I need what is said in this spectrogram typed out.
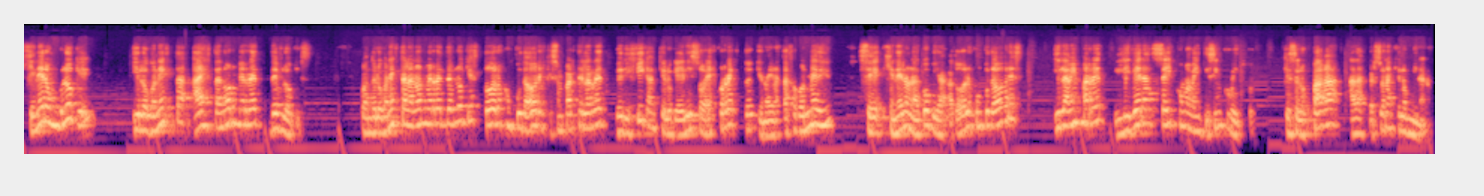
genera un bloque y lo conecta a esta enorme red de bloques. Cuando lo conecta a la enorme red de bloques, todos los computadores que son parte de la red verifican que lo que él hizo es correcto, que no hay una estafa por medio, se genera una copia a todos los computadores y la misma red libera 6,25 bitcoin, que se los paga a las personas que los minaron.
